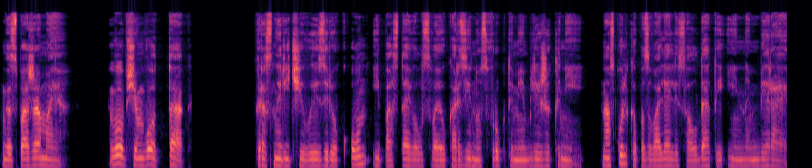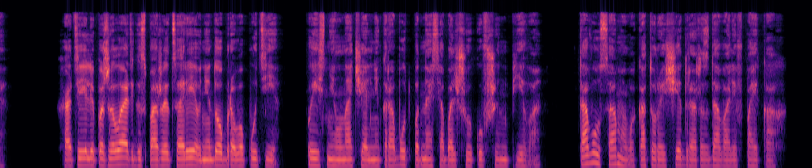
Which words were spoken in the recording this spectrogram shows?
госпожа моя. В общем, вот так. Красноречиво изрек он и поставил свою корзину с фруктами ближе к ней, насколько позволяли солдаты и Намбирая. «Хотели пожелать госпоже царевне доброго пути», — пояснил начальник работ, поднося большой кувшин пива. Того самого, которое щедро раздавали в пайках.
